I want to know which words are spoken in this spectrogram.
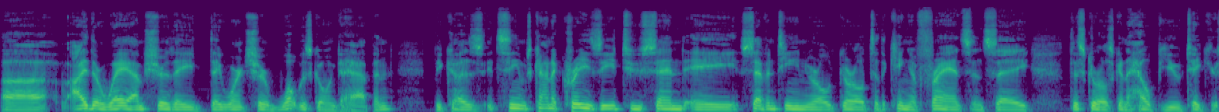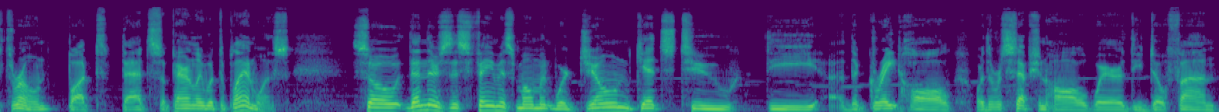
Uh, either way, I'm sure they they weren't sure what was going to happen because it seems kind of crazy to send a 17 year old girl to the King of France and say, This girl's going to help you take your throne. But that's apparently what the plan was. So then there's this famous moment where Joan gets to the uh, the great hall or the reception hall where the Dauphin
